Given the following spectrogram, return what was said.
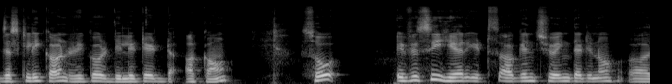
Just click on recover deleted account. So if you see here it's again showing that you know uh,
